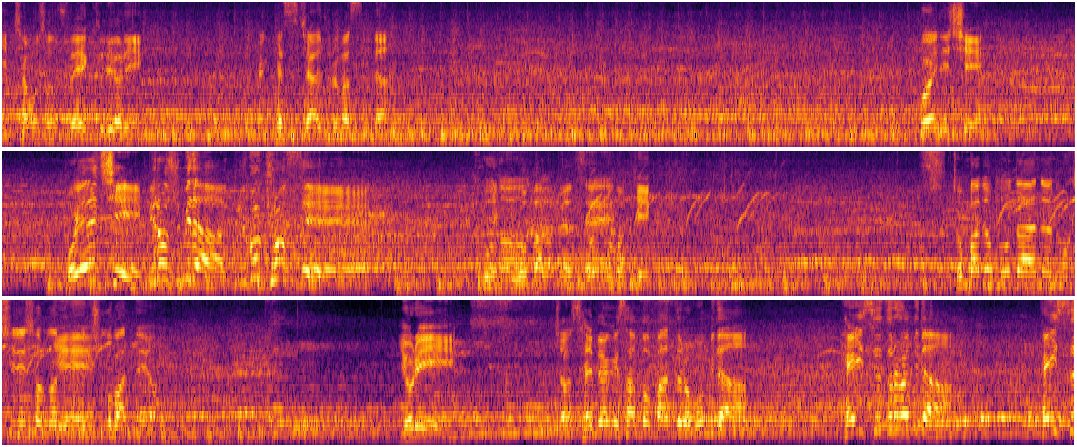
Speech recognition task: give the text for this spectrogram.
임창우 선수의 클리어링. 횡패스 잘 들어갔습니다. 보야니치. 보야니치 밀어줍니다. 그리고 크로스. 코너 코너 맞으면서 네. 코너킥. 전반전보다는 확실히 서로가 예. 좀 치고 받네요. 유리. 자, 세 명이서 한번 만들어 봅니다. 헤이스 들어갑니다. 헤이스.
